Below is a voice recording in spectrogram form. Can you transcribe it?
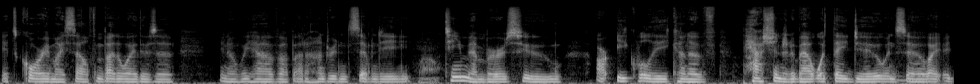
it's Corey, myself, and by the way, there's a, you know, we have about 170 Wow. team members who are equally kind of passionate about what they do, and so I, I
